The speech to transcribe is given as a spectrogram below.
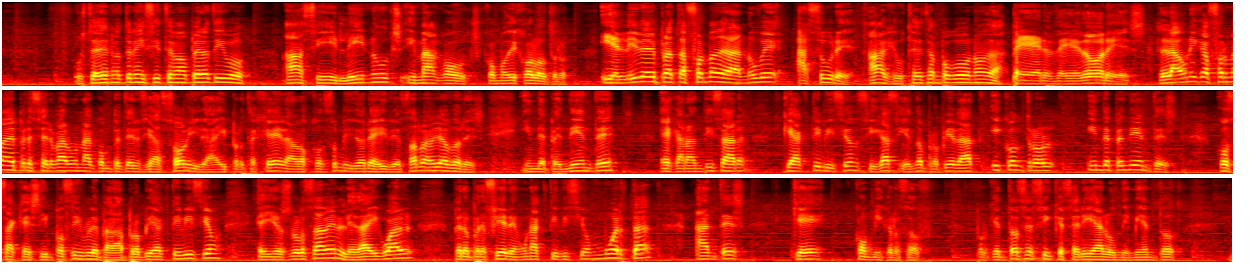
¿Ustedes no tenéis sistema operativo? Ah, sí, Linux y MacOS, como dijo el otro. Y el líder de plataforma de la nube Azure. Ah, que ustedes tampoco no da. Perdedores. La única forma de preservar una competencia sólida y proteger a los consumidores y desarrolladores independientes es garantizar que Activision siga siendo propiedad y control independientes. Cosa que es imposible para la propia Activision. Ellos lo saben, le da igual, pero prefieren una Activision muerta antes que con Microsoft porque entonces sí que sería el hundimiento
